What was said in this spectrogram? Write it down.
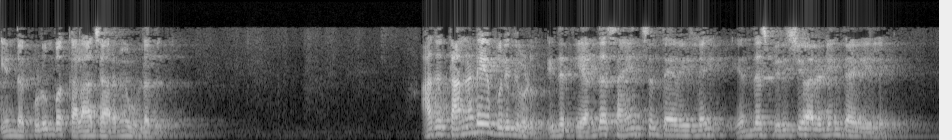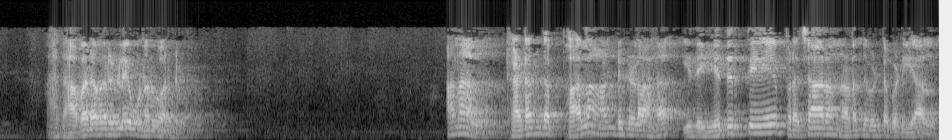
இந்த குடும்ப கலாச்சாரமே உள்ளது. அது தன்னிடையே புரிந்துவிடும். இதற்கு எந்த சயின்ஸும் தேவையில்லை எந்த ஸ்பிரிச்சுவாலிட்டியும் தேவையில்லை. அது அவரவர்களே உணர்வார்கள். ஆனால் கடந்த பல ஆண்டுகளாக இதை எதிர்த்தே பிரச்சாரம் நடந்துவிட்டபடியால்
